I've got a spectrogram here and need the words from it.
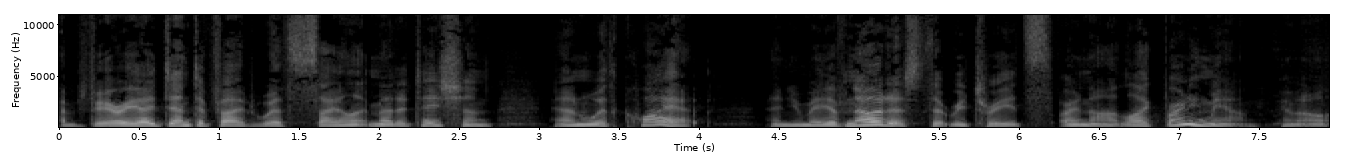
I'm very identified with silent meditation and with quiet. And you may have noticed that retreats are not like Burning Man. You know,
